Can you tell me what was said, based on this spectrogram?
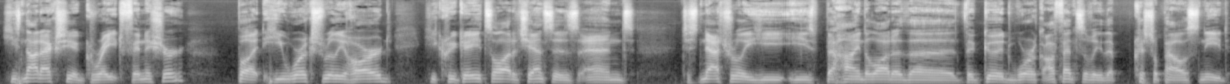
he's not actually a great finisher, but he works really hard. He creates a lot of chances and just naturally he he's behind a lot of the the good work offensively that Crystal Palace need.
